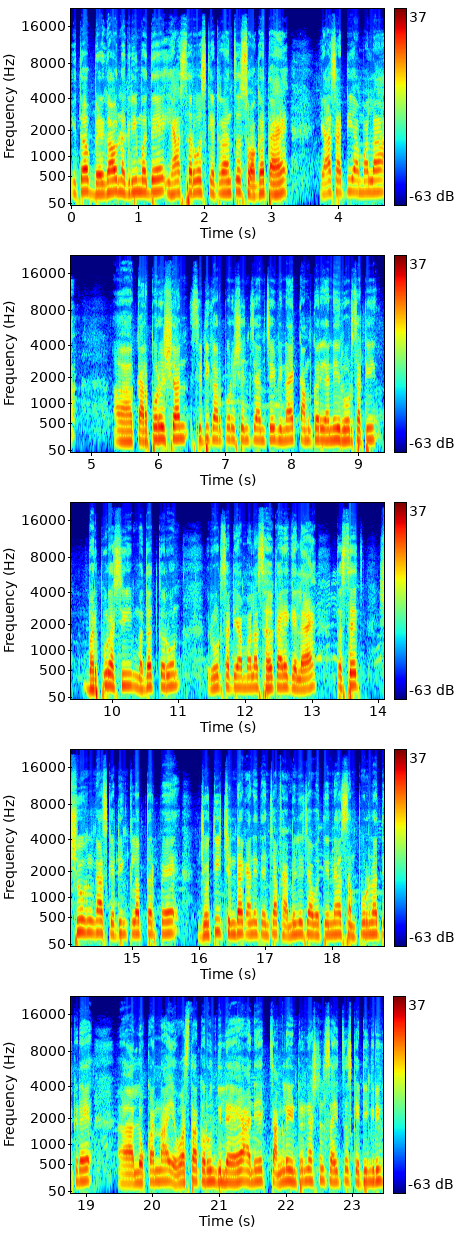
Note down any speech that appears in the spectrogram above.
इथं बेळगाव नगरीमध्ये ह्या सर्व स्केटरांचं स्वागत आहे. यासाठी आम्हाला कार्पोरेशन कॉर्पोरेशन सिटी कॉर्पोरेशनचे आमचे विनायक कामकर यांनी रोडसाठी भरपूर अशी मदत करून रोडसाठी आम्हाला सहकार्य केलं आहे. तसेच शिवगंगा स्केटिंग क्लबतर्फे ज्योती चिंडक आणि त्यांच्या फॅमिलीच्या वतीनं संपूर्ण तिकडे लोकांना व्यवस्था करून दिली आहे आणि एक चांगलं इंटरनॅशनल साईजचं स्केटिंग रिंग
